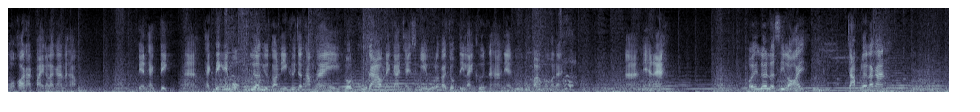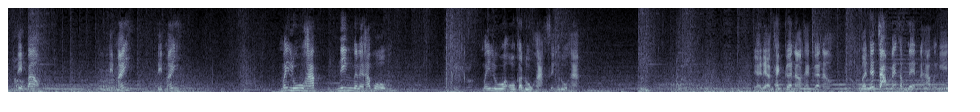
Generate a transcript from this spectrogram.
หัวข้อถัดไปกันแล้วกันนะครับ เปลี่ยนแท็กติกนะแท็กติกที่ผมเลือกอยู่ตอนนี้คือจะทำให้ลดคูลดาวในการใช้สกิลแล้วก็โจมตีแรงขึ้นนะฮะเนี่ยดูดูบัฟเราก็ได้อ่าเนี่ยนไหมเฮ้ยเลือดเหลือ 400 จับเลยแล้วกัน ติดเปล่าติดไหมติดไหมไม่รู้ครับ นิ่งไปเลยครับผม ไม่รู้โอกระดูกหักเสียงกระดูกหักเดี๋ยวเดี๋ยวแท็กเกิลเอาแท็กเกิลเอาเหมือนจะจับไม่สำเร็จนะครับเมื่อกี้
